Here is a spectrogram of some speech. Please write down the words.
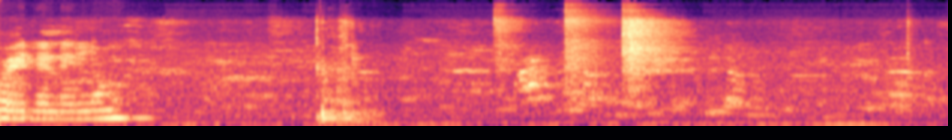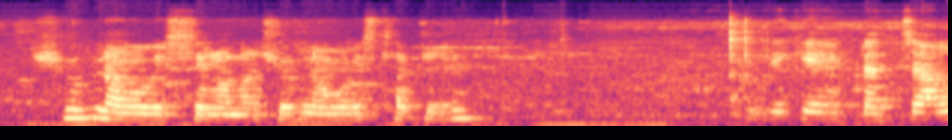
বাইরে নিলাম। শুকনো মরিচ ছিল না, শুকনো মরিচ থাকলে। এদিকে একটা চাল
